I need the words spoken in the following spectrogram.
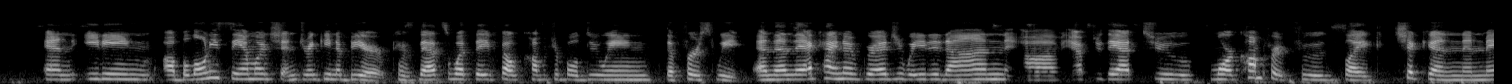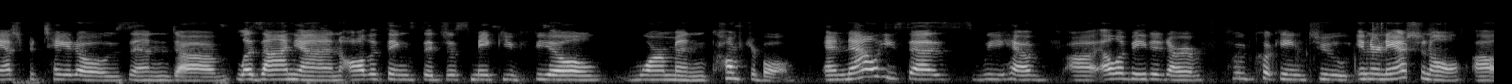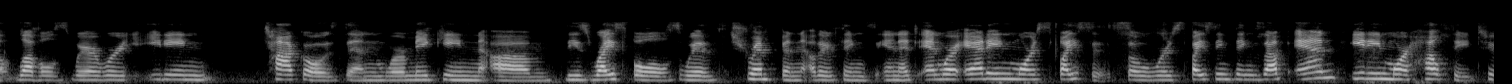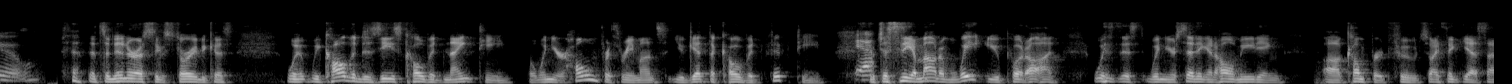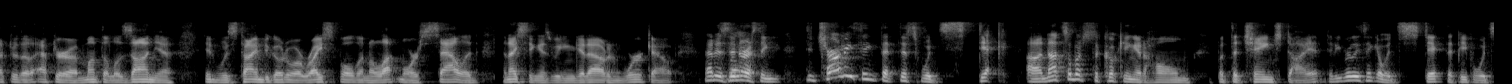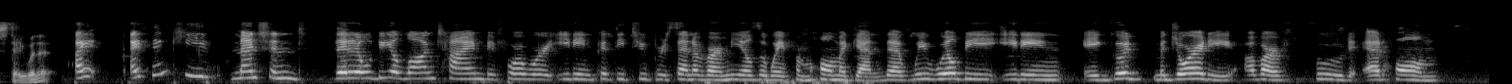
and eating a bologna sandwich and drinking a beer because that's what they felt comfortable doing the first week. And then that kind of graduated on um, after that to more comfort foods like chicken and mashed potatoes and um, lasagna and all the things that just make you feel warm and comfortable. And now he says we have uh, elevated our food cooking to international uh, levels where we're eating tacos and we're making um, these rice bowls with shrimp and other things in it. And we're adding more spices. So we're spicing things up and eating more healthy too. That's an interesting story because when we call the disease covid-19 but when you're home for three months you get the covid-15 yeah. which is the amount of weight you put on with this when you're sitting at home eating uh, comfort food. So I think yes, after the after a month of lasagna, it was time to go to a rice bowl and a lot more salad. The nice thing is we can get out and work out. That is interesting. Did Charlie think that this would stick? Uh, not so much the cooking at home, but the changed diet. Did he really think it would stick? That people would stay with it? I I think he mentioned that it'll be a long time before we're eating 52% of our meals away from home again. That we will be eating a good majority of our food at home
